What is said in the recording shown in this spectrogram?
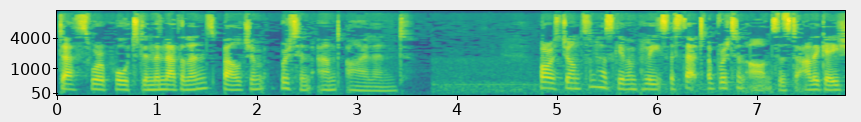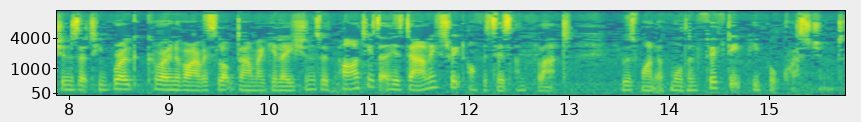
Deaths were reported in the Netherlands, Belgium, Britain and Ireland. Boris Johnson has given police a set of written answers to allegations that he broke coronavirus lockdown regulations with parties at his Downing Street offices and flat. He was one of more than 50 people questioned.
